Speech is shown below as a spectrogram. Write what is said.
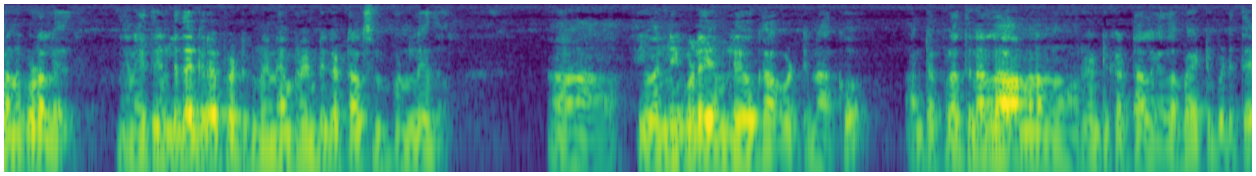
పని కూడా లేదు. నేనైతే ఇంటి దగ్గరే పెట్టుకున్నాను. ఏం రెంట్ కట్టాల్సిన పని లేదు. ఇవన్నీ కూడా ఏం లేవు కాబట్టి నాకు. అంటే ప్రతి నెల మనము రెంట్ కట్టాలి కదా బయట పెడితే.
